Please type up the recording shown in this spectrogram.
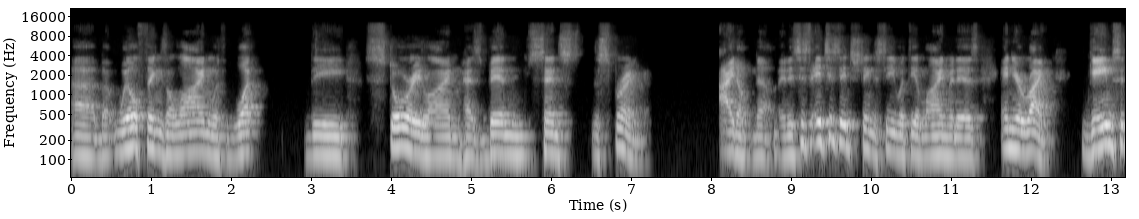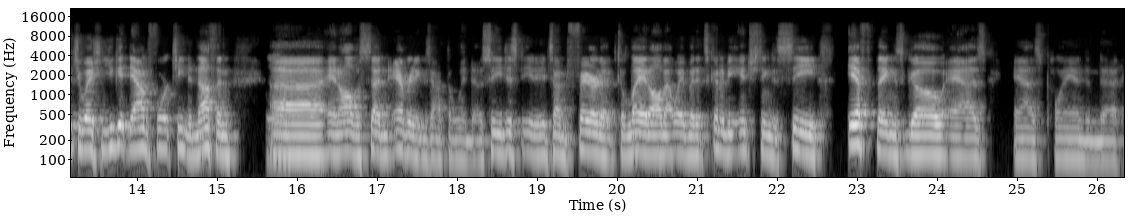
Uh, but will things align with what the storyline has been since the spring? I don't know. And it's just it's just interesting to see what the alignment is. And you're right. Game situation, you get down 14 to nothing, yeah. uh, and all of a sudden everything's out the window. So you just it's unfair to to lay it all that way, but it's going to be interesting to see if things go as as planned and uh,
